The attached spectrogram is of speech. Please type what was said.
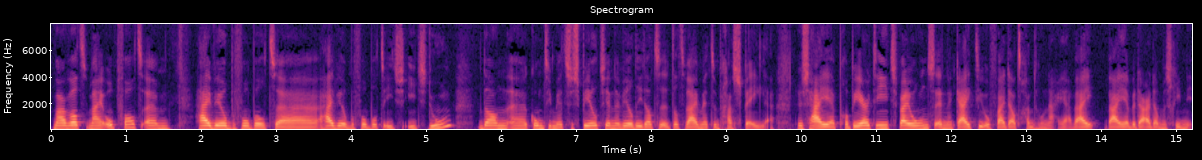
Maar wat mij opvalt, um, hij wil bijvoorbeeld, uh, hij wil bijvoorbeeld iets, iets doen dan uh, komt hij met zijn speeltje en dan wil hij dat, dat wij met hem gaan spelen. Dus hij probeert iets bij ons en dan kijkt hij of wij dat gaan doen. Nou ja, wij, wij hebben daar dan misschien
